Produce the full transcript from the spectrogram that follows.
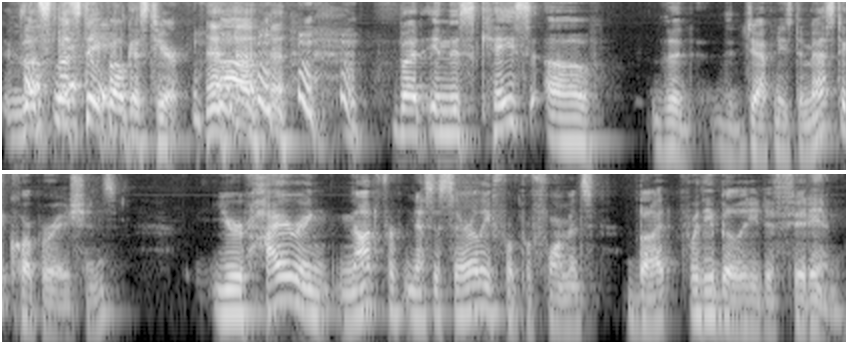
Let's okay. let's stay focused here. Uh, but in this case of the, the Japanese domestic corporations, you're hiring not for necessarily for performance, but for the ability to fit in.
